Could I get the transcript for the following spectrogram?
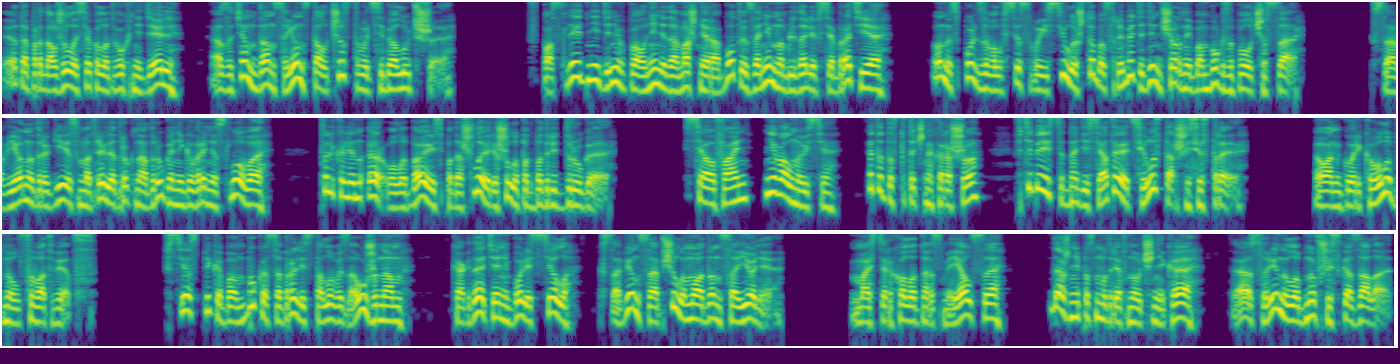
Это продолжилось около двух недель, а затем Дан Сайон стал чувствовать себя лучше. В последний день выполнения домашней работы за ним наблюдали все братья. Он использовал все свои силы, чтобы срубить один черный бамбук за полчаса. Савьон и другие смотрели друг на друга, не говоря ни слова. Только Лин Эр, улыбаясь, подошла и решила подбодрить друга. «Сяофань, не волнуйся. Это достаточно хорошо. В тебе есть одна десятая от силы старшей сестры». Он горько улыбнулся в ответ. Все с пика бамбука собрались в столовой за ужином. Когда тень боли сел, Ксавен сообщил ему о Дон Сайоне. Мастер холодно рассмеялся, даже не посмотрев на ученика, а Сурин, улыбнувшись, сказала.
